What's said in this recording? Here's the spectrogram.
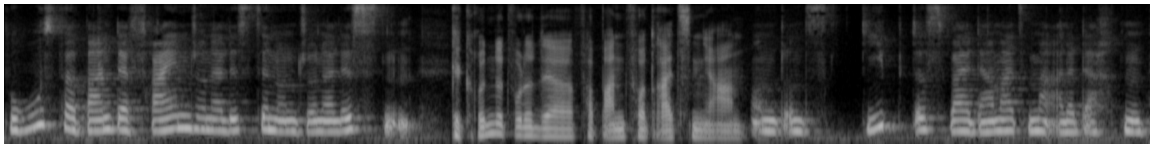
Berufsverband der freien Journalistinnen und Journalisten. Gegründet wurde der Verband vor 13 Jahren. Und uns gibt es, weil damals immer alle dachten,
